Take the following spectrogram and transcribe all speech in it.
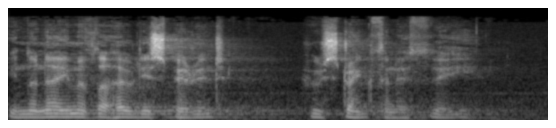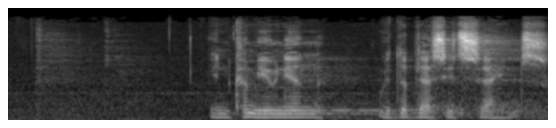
In the name of the Holy Spirit, who strengtheneth thee, in communion with the blessed saints.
